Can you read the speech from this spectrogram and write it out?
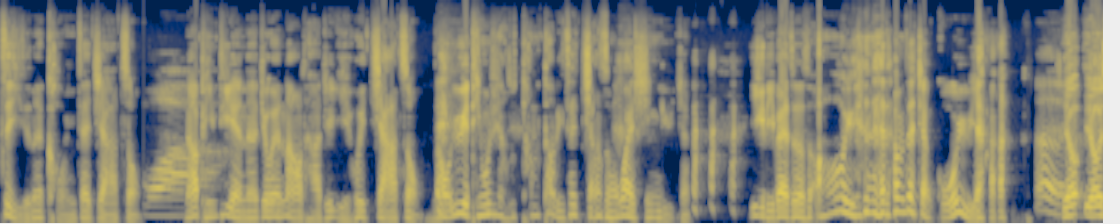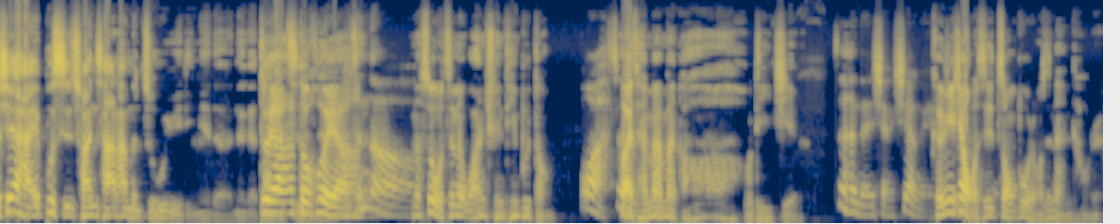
自己的那口音再加重，哇！然后平地人呢就会闹他，就也会加重。然后我越听我就想说，他们到底在讲什么外星语？这样 一个礼拜之后说，哦，原来他们在讲国语呀、嗯有有些还不时穿插他们主语里面的那个对啊都会啊，哦真的哦那时候我真的完全听不懂，哇，这后来才慢慢哦，我理解了。这很难想象哎。可因为像我是中部人，我是南投人，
